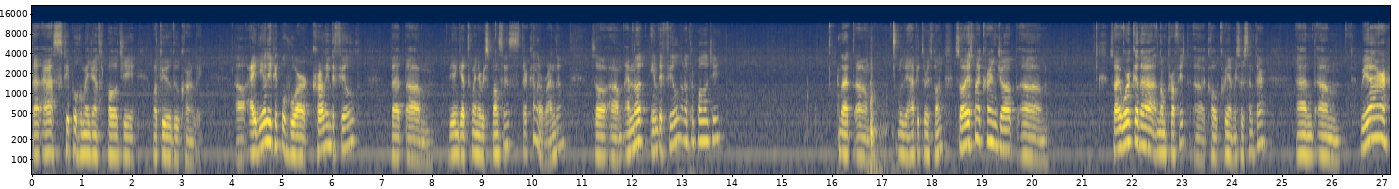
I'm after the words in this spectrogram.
that asks people who major in anthropology, what do you do currently? Uh, ideally, people who are currently in the field, but um, didn't get too many responses. They're kind of random. So um, I'm not in the field of anthropology, but we'll be happy to respond. So it's my current job. Um, so I work at a nonprofit uh, called Korean Resource Center, and um, we are.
